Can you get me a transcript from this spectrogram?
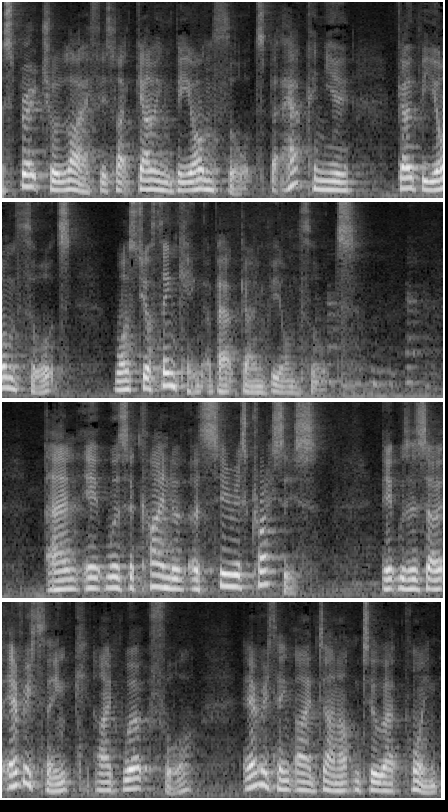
a spiritual life is like going beyond thoughts. But how can you go beyond thoughts whilst you're thinking about going beyond thoughts? And it was a kind of a serious crisis. It was as though everything I'd worked for, everything I'd done up until that point,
